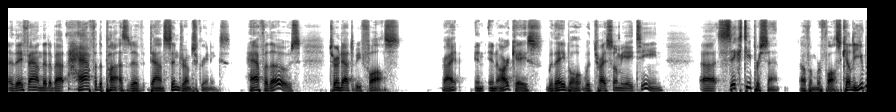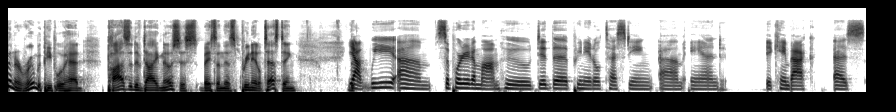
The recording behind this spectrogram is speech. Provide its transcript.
uh, they found that about half of the positive Down syndrome screenings, half of those turned out to be false, right? In, in our case, with Abel, with trisomy 18, uh, 60% of them were false. Kelly, you've been in a room with people who had positive diagnosis based on this prenatal testing. Yeah, we um, supported a mom who did the prenatal testing um, and it came back as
